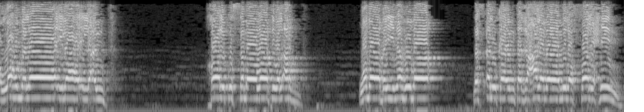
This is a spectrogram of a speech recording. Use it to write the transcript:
اللهم لا إله إلا أنت خالق السماوات والأرض وما بينهما نسألك أن تجعلنا من الصالحين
